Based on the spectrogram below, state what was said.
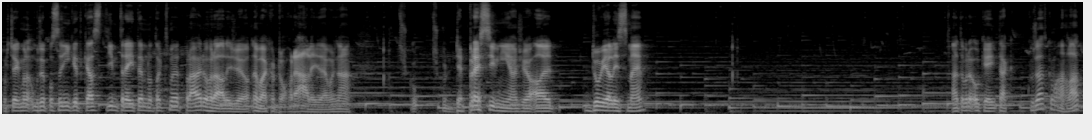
Protože jakmile umře poslední kytka s tím traitem, no tak jsme právě dohráli, že jo? Nebo jako dohráli, to je možná trošku, trošku depresivní, že jo? Ale dojeli jsme. Ale to bude OK. Tak, kuřátko má hlad.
